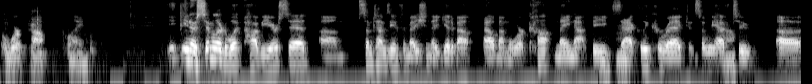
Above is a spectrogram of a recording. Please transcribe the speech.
a work comp claim? You know, similar to what Javier said, um, sometimes the information they get about Alabama work comp may not be mm-hmm. exactly correct. And so we have yeah. to uh,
